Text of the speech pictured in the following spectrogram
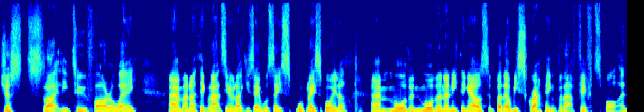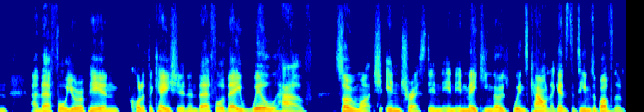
just slightly too far away. Um, and I think Lazio, like you say, will say will play spoiler um, more than more than anything else. But they'll be scrapping for that fifth spot and and therefore European qualification, and therefore they will have so much interest in in in making those wins count against the teams above them.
